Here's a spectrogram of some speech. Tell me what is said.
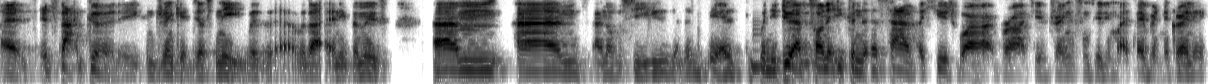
yeah. it's it's that good. You can drink it just neat with uh, without any vermouth. Um, and and obviously, you, you know, when you do have tonic, you can just have a huge variety of drinks, including my favorite Negroni.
